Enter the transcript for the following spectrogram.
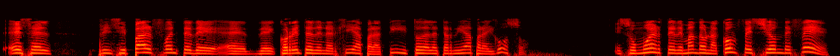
es el principal fuente de, eh, de, corriente de energía para ti y toda la eternidad para el gozo. Y su muerte demanda una confesión de fe.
